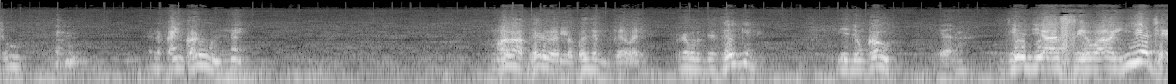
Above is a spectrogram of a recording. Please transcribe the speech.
શું? એટલે કઈ કરવું જ નહીં. માળા ફેરવે એટલે ભજન કહેવાય. પ્રવૃત્તિ થઈ ગઈ ને. બીજું કહું. જે જે આ સેવા લે છે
